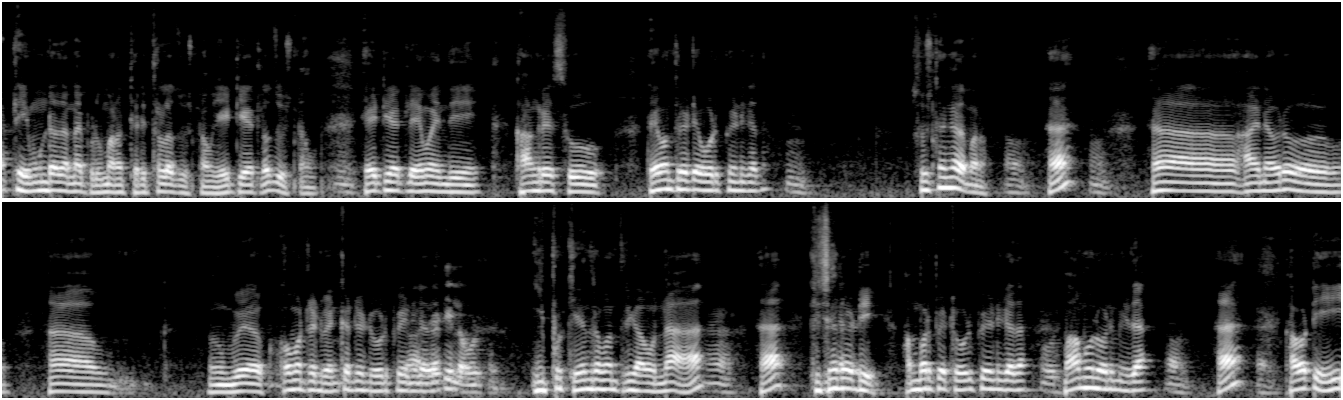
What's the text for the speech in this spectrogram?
అట్లా ఏముండదన్న ఇప్పుడు మనం చరిత్రలో చూసినాం ఎయిటీ ఎయిట్లో చూసినాం. ఎయిటీ ఎయిట్లో ఏమైంది? కాంగ్రెస్ రేవంత్ రెడ్డి ఓడిపోయింది కదా. చూసినాం కదా మనం. ఆయన ఎవరు? కోమటిరెడ్డి వెంకటరెడ్డి ఓడిపోయింది కదా. ఇప్పుడు కేంద్ర మంత్రిగా ఉన్న కిషన్ రెడ్డి అంబర్పేటలో ఓడిపోయింది కదా మామూలు మీద? కాబట్టి ఈ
